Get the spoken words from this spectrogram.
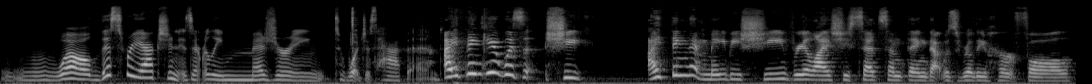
well, this reaction isn't really measuring to what just happened. I think it was she. I think that maybe she realized she said something that was really hurtful.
